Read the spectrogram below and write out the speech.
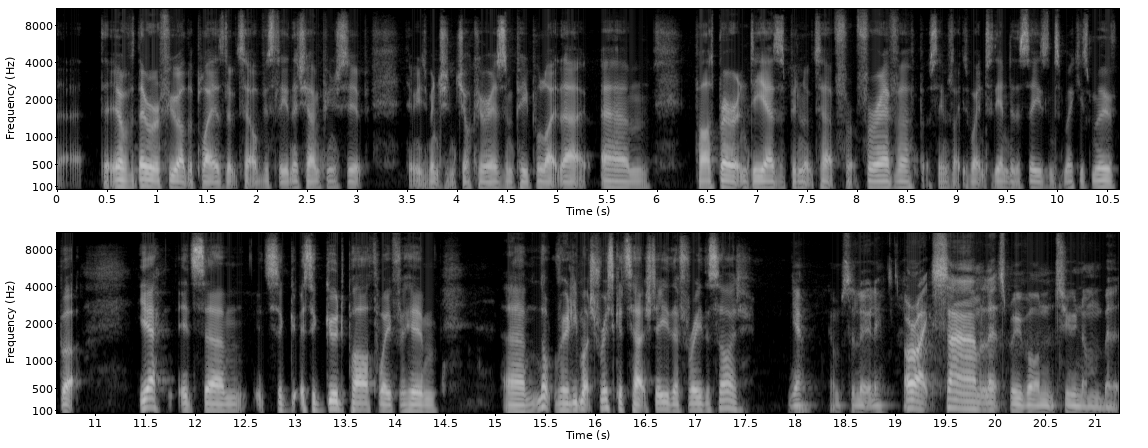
uh, there, were a few other players looked at, obviously, in the championship. I think we mentioned Gyökeres and people like that. Um, past Brereton Diaz has been looked at for, forever, but it seems like he's waiting to the end of the season to make his move. But yeah, it's um, it's a it's a good pathway for him. Um, not really much risk attached either for either side. Yeah, absolutely. All right, Sam. Let's move on to number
